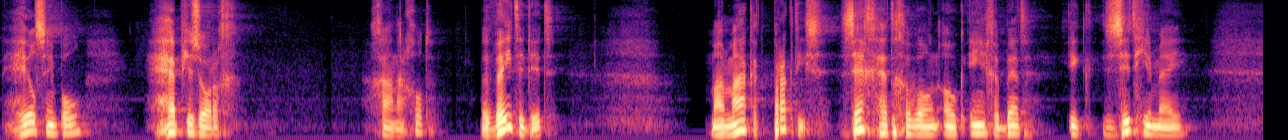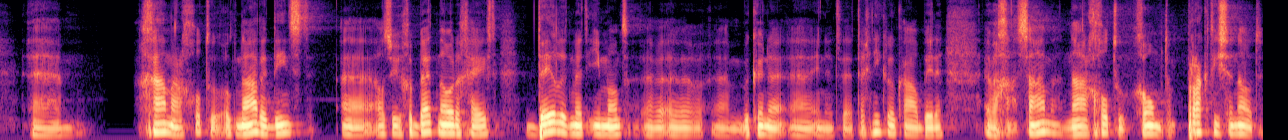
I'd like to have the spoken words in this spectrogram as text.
heel simpel. Heb je zorg? Ga naar God. We weten dit. Maar maak het praktisch. Zeg het gewoon ook in gebed. Ik zit hiermee. Um, Ga naar God toe. Ook na de dienst, uh, als u gebed nodig heeft, deel het met iemand. Uh, uh, we kunnen in het technieklokaal bidden. En we gaan samen naar God toe. Gewoon met een praktische nood.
